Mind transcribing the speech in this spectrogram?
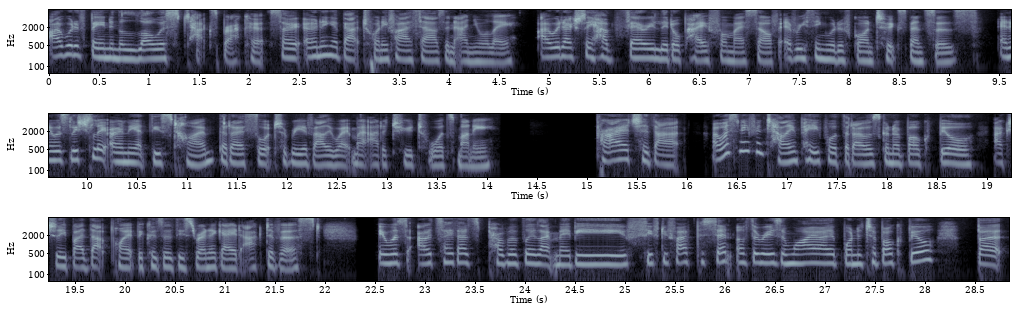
I would have been in the lowest tax bracket, so earning about 25,000 annually. I would actually have very little pay for myself. Everything would have gone to expenses. And it was literally only at this time that I thought to reevaluate my attitude towards money. Prior to that, I wasn't even telling people that I was going to bulk bill actually by that point because of this renegade activist. It was, I would say that's probably like maybe 55% of the reason why I wanted to bulk bill. But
